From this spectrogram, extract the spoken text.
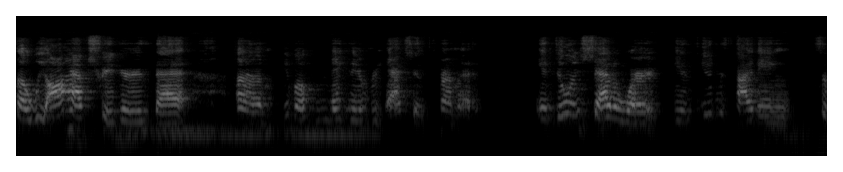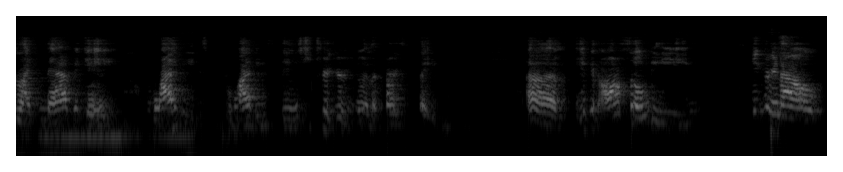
So we all have triggers that um, evoke negative reactions from us. And doing shadow work is you deciding to like navigate why these why these things trigger you in the first place. Um, it can also be figuring out,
